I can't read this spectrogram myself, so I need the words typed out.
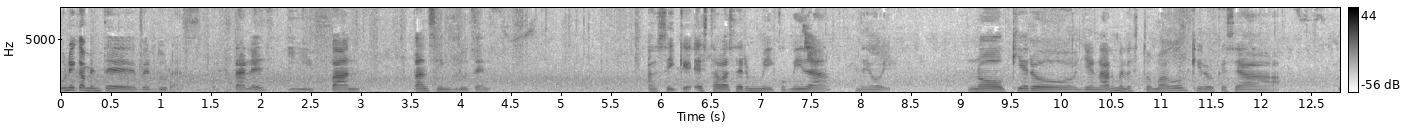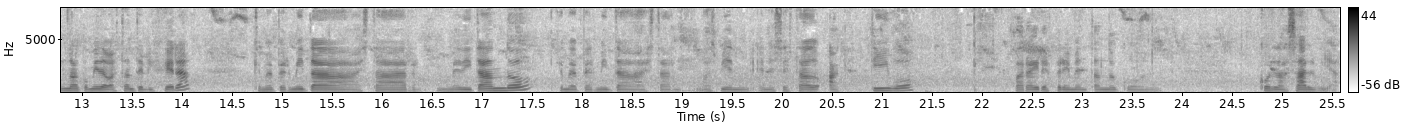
únicamente verduras, vegetales y pan, pan sin gluten. Así que esta va a ser mi comida de hoy. No quiero llenarme el estómago, quiero que sea una comida bastante ligera que me permita estar meditando, que me permita estar más bien en ese estado activo para ir experimentando con, con la salvia.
